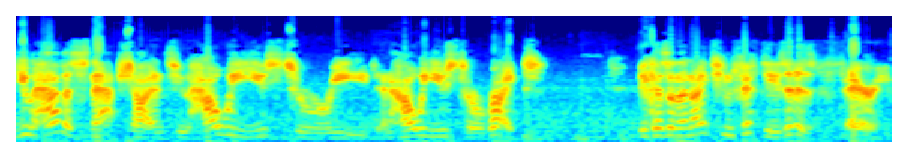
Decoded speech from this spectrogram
you have a snapshot into how we used to read and how we used to write. Because in the 1950s, it is very,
